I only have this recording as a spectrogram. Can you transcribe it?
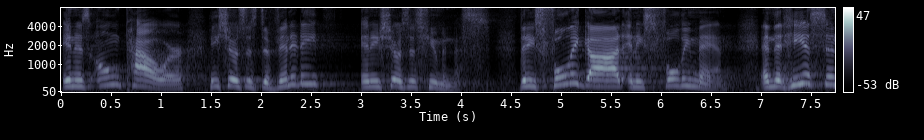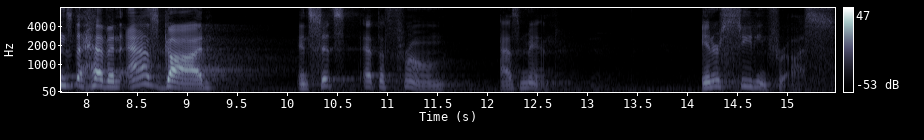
in his own power, he shows his divinity and he shows his humanness. That he's fully God and he's fully man. And that he ascends to heaven as God and sits at the throne as man, interceding for us,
